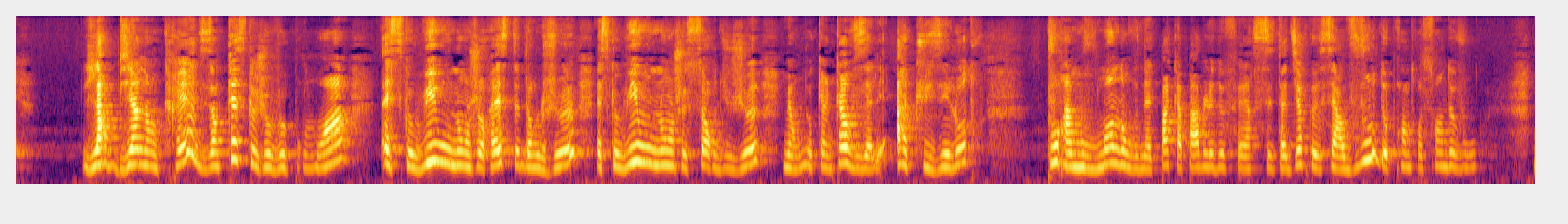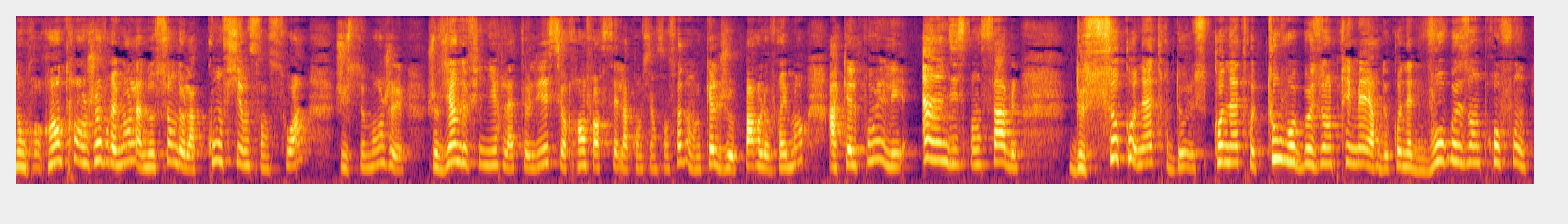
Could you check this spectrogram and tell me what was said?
là bien ancré en disant qu'est-ce que je veux pour moi? Est-ce que oui ou non je reste dans le jeu? Est-ce que oui ou non je sors du jeu? Mais en aucun cas vous allez accuser l'autre pour un mouvement dont vous n'êtes pas capable de faire. C'est-à-dire que c'est à vous de prendre soin de vous. Donc rentre en jeu vraiment la notion de la confiance en soi. Justement, je, viens de finir l'atelier sur renforcer la confiance en soi dans lequel je parle vraiment à quel point elle est indispensable de se connaître, de connaître tous vos besoins primaires, de connaître vos besoins profonds.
